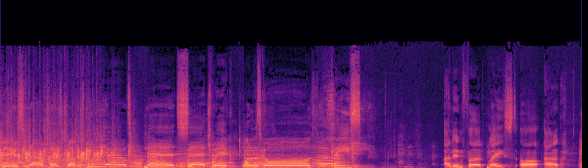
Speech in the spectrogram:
This round has bummed me out. Ned Sedgwick, what are the scores? Please. And in third place are. Uh,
